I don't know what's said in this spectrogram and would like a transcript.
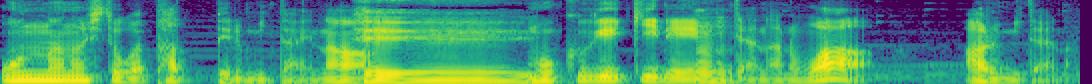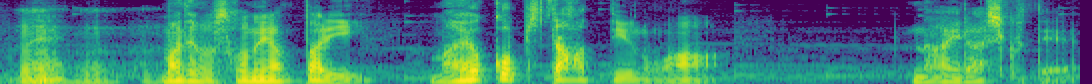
女の人が立ってるみたいな。目撃例みたいなのはあるみたいなのね、うんうんうん。まあでもそのやっぱり真横ピタっていうのはないらしくて。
